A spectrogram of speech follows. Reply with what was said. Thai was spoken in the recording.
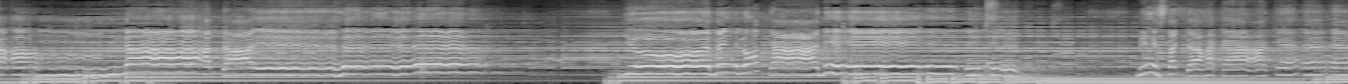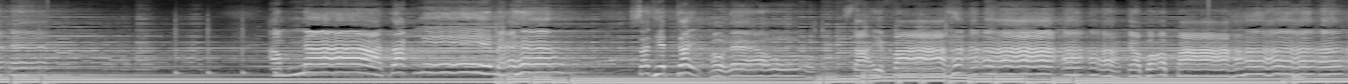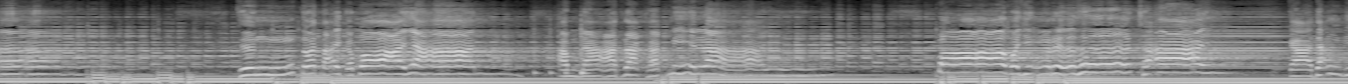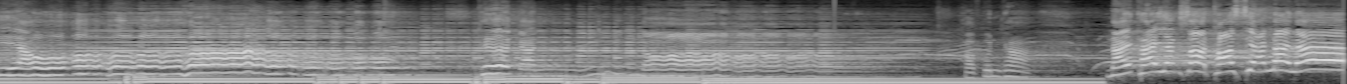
ลำหน้าจใด อยู่ในโลกานี้มีสักดากาแก่อำนาจรักนี้แม้สะเทิดใจเขาแล้วสายฟ้ากระบอกป่า ถึงตัวตายกับบอยานอำนาจรักหักมีลายบอว่ายิงหรือชายกาดังเดียวคือกันนอขอบคุณค่ะ ไหนใครยังสอดขอเสียงได้เลย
